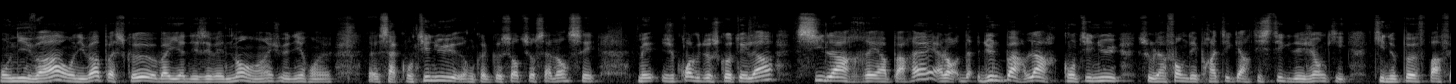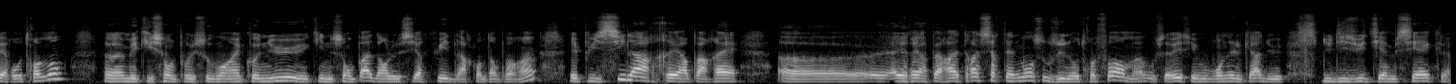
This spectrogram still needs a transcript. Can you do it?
On y va, on y va parce que bah, il y a des événements. Hein. je veux dire, euh, ça continue en quelque sorte sur sa lancée. Mais je crois que de ce côté-là, si l'art réapparaît, alors d'une part, l'art continue sous la forme des pratiques artistiques des gens qui, qui ne peuvent pas faire autrement, euh, mais qui sont le plus souvent inconnus et qui ne sont pas dans le circuit de l'art contemporain. Et puis si l'art réapparaît, euh, elle réapparaîtra certainement sous une autre forme. Hein. Vous savez, si vous prenez le cas du, du XVIIIe siècle, euh,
